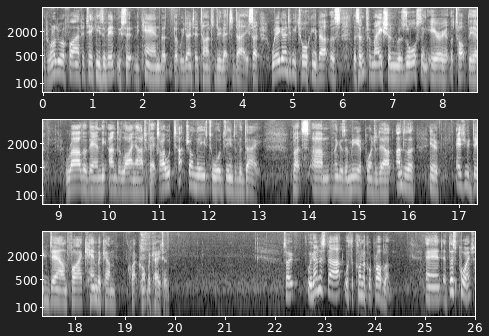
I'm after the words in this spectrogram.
If we want to do a FHIR for Techies event, we certainly can, but, but we don't have time to do that today. So we're going to be talking about this, this information resourcing area at the top there rather than the underlying artifacts. I will touch on these towards the end of the day. But um, I think as Amir pointed out, under the, you know, as you dig down, FHIR can become quite complicated. So we're going to start with the clinical problem. And at this point,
